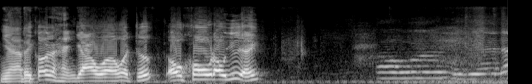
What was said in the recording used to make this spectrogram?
Nhà thì có hàng rau ở ngoài trước. Ô khô đâu dưới vậy? Cô thì đó.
